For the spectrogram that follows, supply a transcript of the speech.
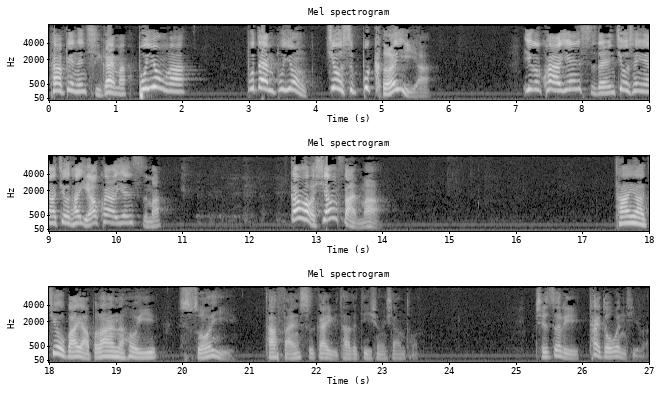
他要变成乞丐吗？不用啊。不但不用，就是不可以啊。一个快要淹死的人，救生员要救他，也要快要淹死吗？刚好相反嘛。他要救拔亚伯拉罕的后裔，所以他凡事该与他的弟兄相同。其实这里太多问题了。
